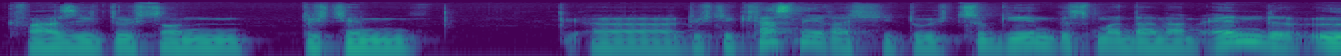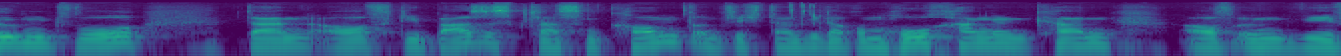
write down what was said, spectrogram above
quasi durch so einen, durch den äh, durch die Klassenhierarchie durchzugehen, bis man dann am Ende irgendwo dann auf die Basisklassen kommt und sich dann wiederum hochhangeln kann auf irgendwie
